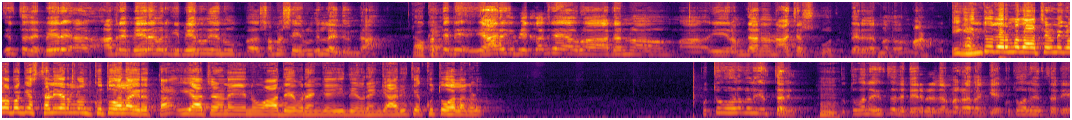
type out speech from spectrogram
ಇರ್ತದೆ ಬೇರೆ ಆದರೆ ಬೇರೆಯವರಿಗೆ ಬೇರೆ ಏನು ಸಮಸ್ಯೆ ಇರುವುದಿಲ್ಲ ಇದರಿಂದ. ಮತ್ತೆ ಯಾರಿಗೆ ಬೇಕಾದ್ರೆ ಅವರು ಅದನ್ನು ಈ ಈ ರಂಜಾನನ್ನು ಆಚರಿಸಬಹುದು ಬೇರೆ ಧರ್ಮದವರು ಮಾಡ್ಬೋದು. ಈಗ ಹಿಂದೂ ಧರ್ಮದ ಆಚರಣೆಗಳ ಬಗ್ಗೆ ಸ್ಥಳೀಯರಲ್ಲಿ ಒಂದು ಕುತೂಹಲ ಇರುತ್ತಾ? ಈ ಆಚರಣೆ ಏನು ಆ ದೇವ್ರ ಹೆಂಗೆ ಈ ದೇವ್ರ ಹೆಂಗೆ ಆ ರೀತಿಯ ಕುತೂಹಲಗಳು? ಕುತೂಹಲಗಳು ಇರ್ತದೆ. ಕುತೂಹಲ ಇರ್ತದೆ ಬೇರೆ ಬೇರೆ ಧರ್ಮಗಳ ಬಗ್ಗೆ ಕುತೂಹಲ ಇರ್ತದೆ.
